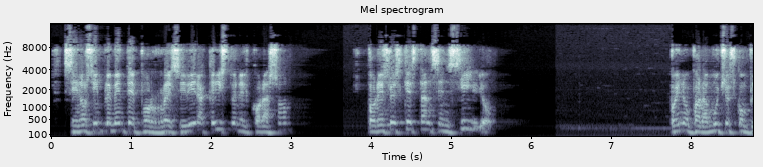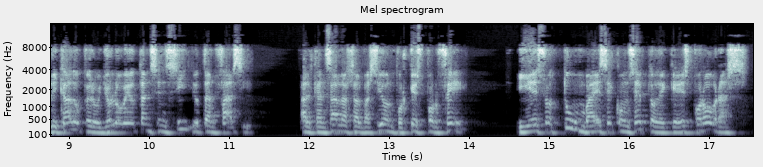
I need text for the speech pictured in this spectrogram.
sino simplemente por recibir a Cristo en el corazón. Por eso es que es tan sencillo. Bueno, para muchos es complicado, pero yo lo veo tan sencillo, tan fácil, alcanzar la salvación, porque es por fe. Y eso tumba ese concepto de que es por obras.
